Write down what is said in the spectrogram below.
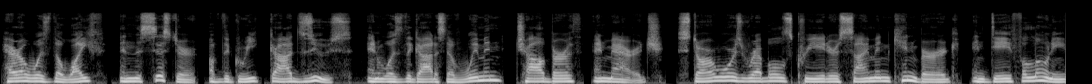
Hera was the wife and the sister of the Greek god Zeus and was the goddess of women, childbirth, and marriage. Star Wars Rebels creators Simon Kinberg and Dave Filoni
